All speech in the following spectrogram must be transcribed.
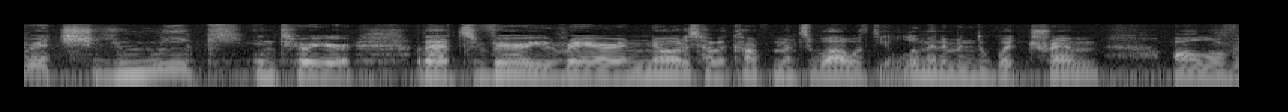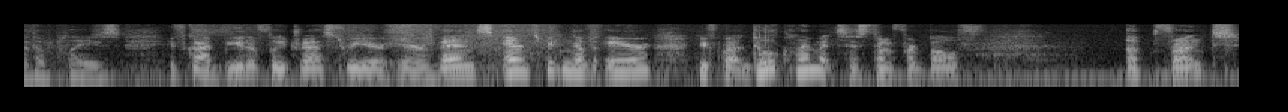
rich, unique interior that's very rare and notice how it complements well with the aluminum and the wood trim all over the place. You've got beautifully dressed rear air vents and speaking of air, you've got dual climate system for both up front,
